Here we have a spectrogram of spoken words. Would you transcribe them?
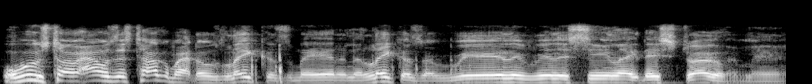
when we was talking, I was just talking about those Lakers, man, and the Lakers are really, really seem like they struggling, man.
